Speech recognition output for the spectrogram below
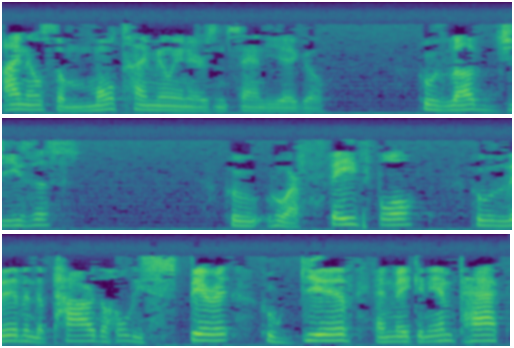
I know some multimillionaires in San Diego who love Jesus, who, who are faithful, who live in the power of the Holy Spirit, who give and make an impact,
